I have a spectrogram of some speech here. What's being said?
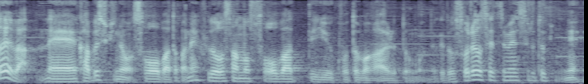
例えば、ね、株式の相場とかね、不動産の相場っていう言葉があると思うんだけど、それを説明するときにね、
